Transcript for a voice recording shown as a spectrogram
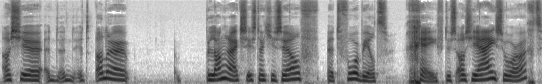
als je het allerbelangrijkste is dat je zelf het voorbeeld geeft. Dus als jij zorgt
